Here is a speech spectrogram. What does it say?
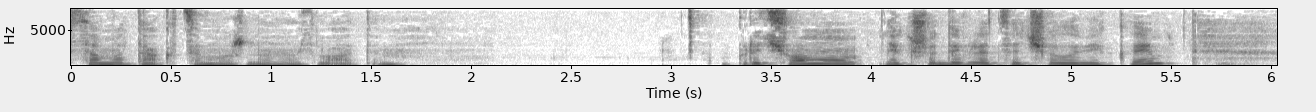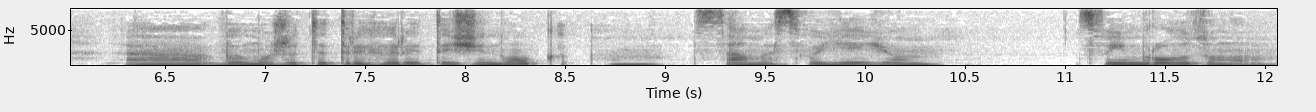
саме так це можна назвати. Причому, якщо дивляться чоловіки, е, ви можете тригерити жінок е, саме своєю, своїм розумом.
